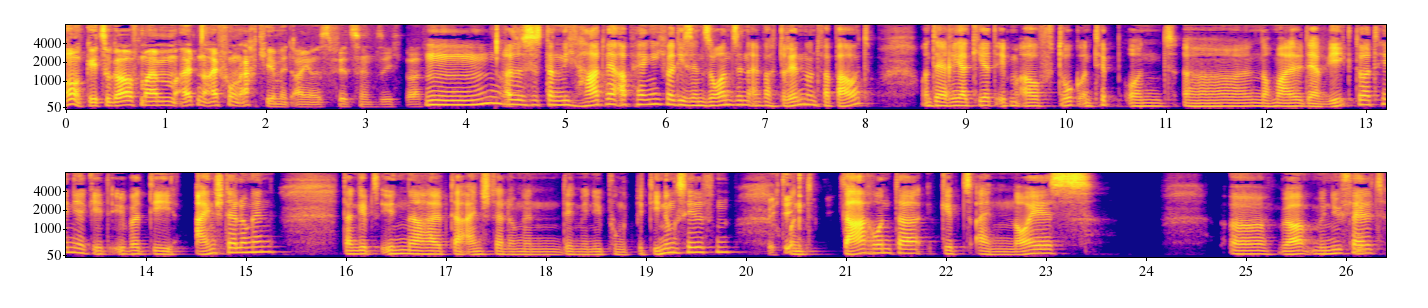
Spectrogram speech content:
Oh, geht sogar auf meinem alten iPhone 8 hier mit iOS 14, sehe ich gerade. Mm, also es ist dann nicht hardwareabhängig, weil die Sensoren sind einfach drin und verbaut. Und der reagiert eben auf Druck und Tipp. Und äh, nochmal der Weg dorthin, ihr geht über die Einstellungen. Dann gibt's innerhalb der Einstellungen den Menüpunkt Bedienungshilfen. Richtig. Und darunter gibt's ein neues äh, ja, Menüfeld.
